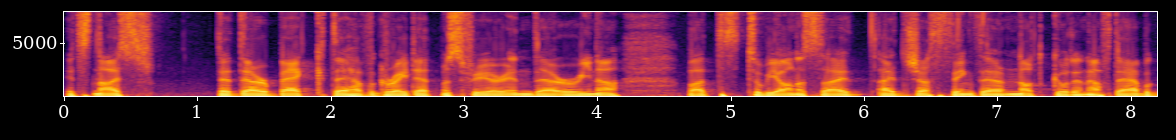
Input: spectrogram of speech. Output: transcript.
It's nice that they're back. They have a great atmosphere in their arena. But to be honest, I I just think they're not good enough. They have a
